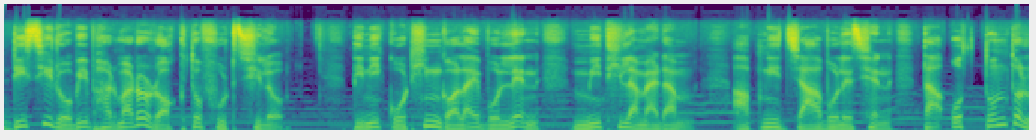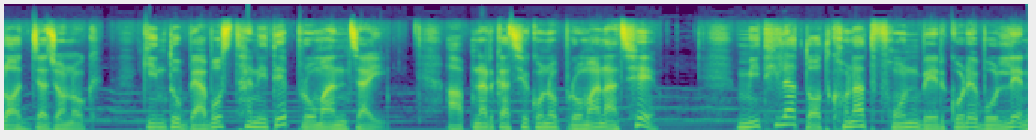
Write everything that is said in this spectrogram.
ডিসি রবি ভার্মারও রক্ত ফুটছিল। তিনি কঠিন গলায় বললেন, মিথিলা ম্যাডাম, আপনি যা বলেছেন তা অত্যন্ত লজ্জাজনক, কিন্তু ব্যবস্থা নিতে প্রমাণ চাই। আপনার কাছে কোনো প্রমাণ আছে? মিথিলা তৎক্ষণাৎ ফোন বের করে বললেন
